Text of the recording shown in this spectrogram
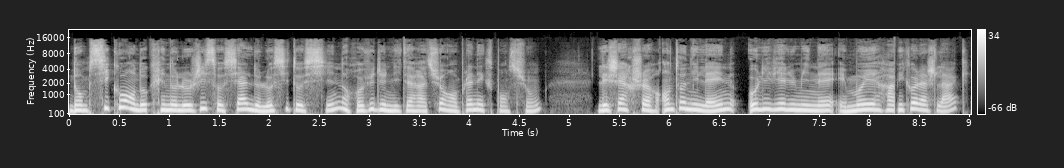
Dans Psycho-endocrinologie sociale de l'ocytocine, revue d'une littérature en pleine expansion, les chercheurs Anthony Lane, Olivier Luminet et Moira Mikolashlak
